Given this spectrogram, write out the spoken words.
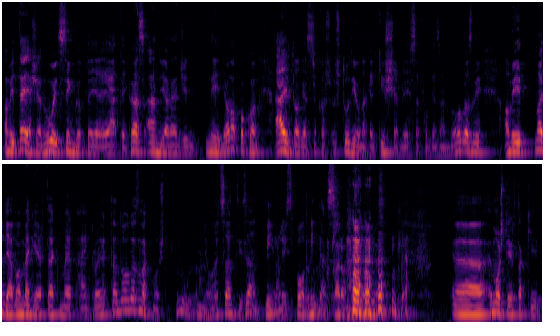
ami teljesen új single player játék lesz, Unreal Engine 4 alapokon. Állítólag ez csak a stúdiónak egy kisebb része fog ezen dolgozni, amit nagyjából megértek, mert hány projekten dolgoznak most? Nulla. 80 10 Mi a Respawn? Minden szaron dolgozik. Most írtak ki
